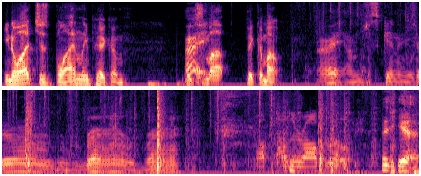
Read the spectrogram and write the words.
You know what? Just blindly pick them. Mix Alright. them up. Pick them up. All right, I'm just gonna. Oh, now they're all broke. yeah.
